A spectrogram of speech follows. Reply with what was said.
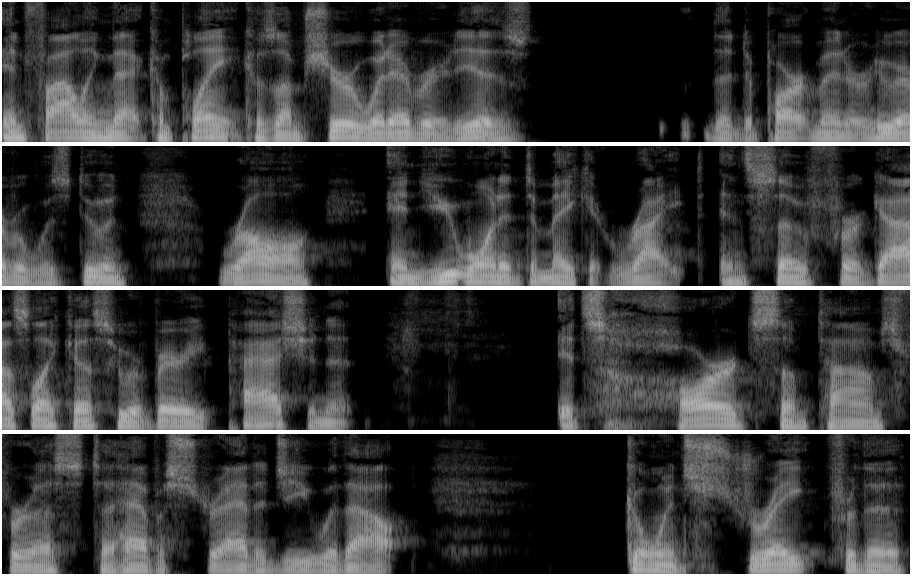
in filing that complaint, because I'm sure whatever it is, the department or whoever was doing wrong and you wanted to make it right. And so for guys like us who are very passionate, it's hard sometimes for us to have a strategy without going straight for the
